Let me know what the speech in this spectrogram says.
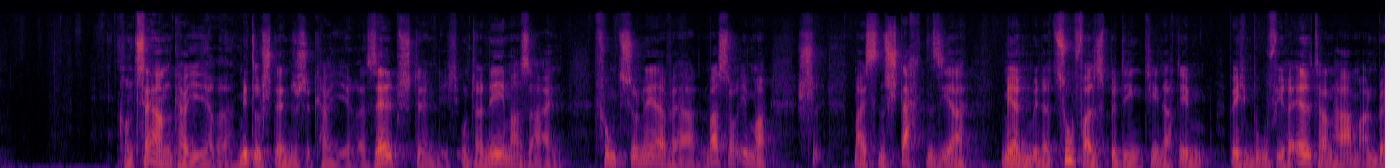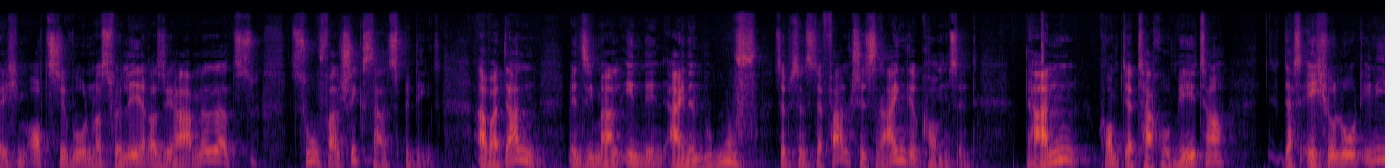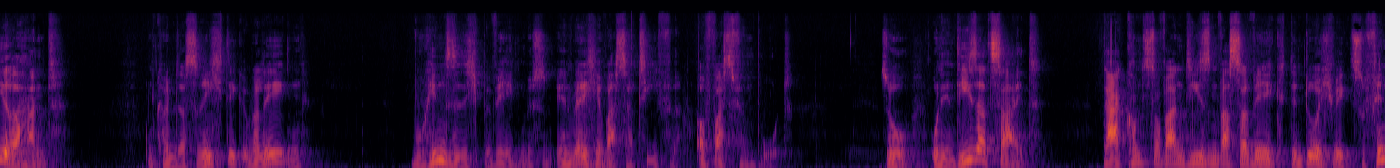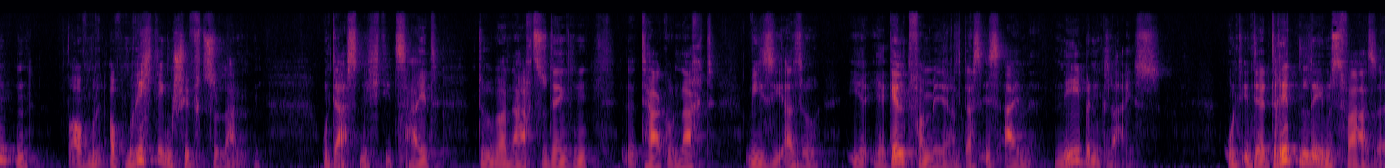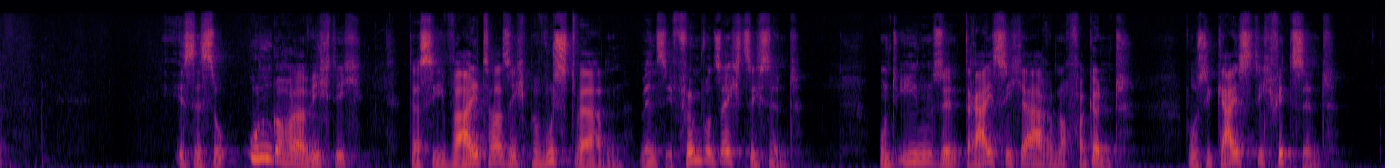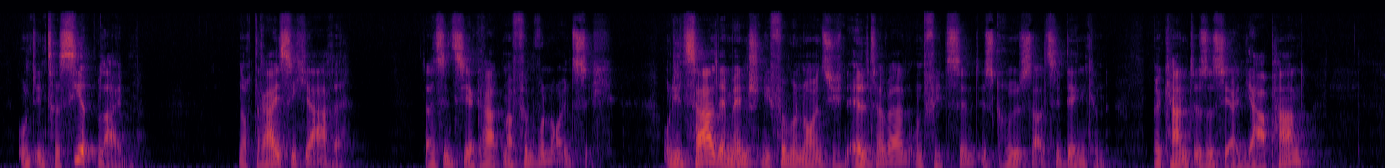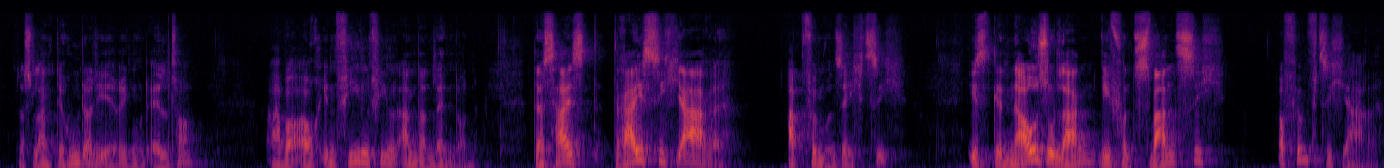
Konzernkarriere, mittelständische Karriere, selbstständig, Unternehmer sein, Funktionär werden, was auch immer. Meistens starten sie ja mehr oder minder zufallsbedingt, je nachdem, welchen Beruf ihre Eltern haben, an welchem Ort sie wohnen, was für Lehrer sie haben. Zufall, schicksalsbedingt. Aber dann, wenn sie mal in einen Beruf, selbst wenn es der falsche ist, reingekommen sind, dann kommt der Tachometer, das Echolot in ihre Hand und können das richtig überlegen, wohin sie sich bewegen müssen, in welche Wassertiefe, auf was für ein Boot. So, und in dieser Zeit, da kommt es doch an, diesen Wasserweg, den Durchweg zu finden, auf, auf dem richtigen Schiff zu landen. Und da ist nicht die Zeit, darüber nachzudenken, äh, Tag und Nacht, wie sie also ihr, ihr Geld vermehren. Das ist ein Nebengleis. Und in der dritten Lebensphase ist es so ungeheuer wichtig, dass sie weiter sich bewusst werden, wenn sie 65 sind und ihnen sind 30 Jahre noch vergönnt, wo sie geistig fit sind und interessiert bleiben, noch 30 Jahre, dann sind sie ja gerade mal 95. Und die Zahl der Menschen, die 95 und älter werden und fit sind, ist größer, als sie denken. Bekannt ist es ja in Japan, das Land der Hundertjährigen und älter, aber auch in vielen, vielen anderen Ländern. Das heißt, 30 Jahre ab 65 ist genauso lang wie von 20 auf 50 Jahre.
